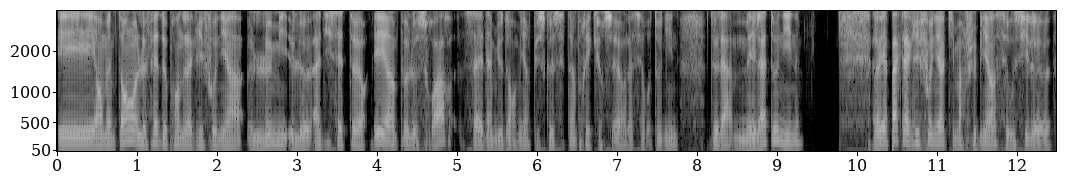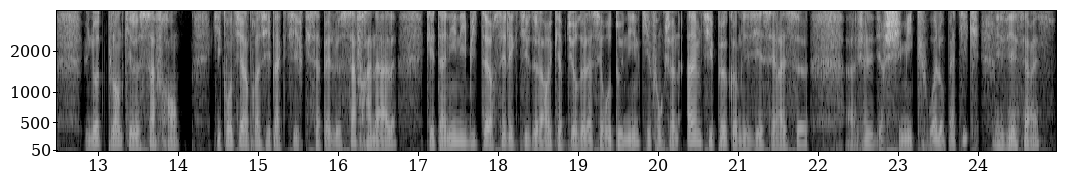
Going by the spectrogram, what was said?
Et en même temps, le fait de prendre de la griffonia le, le, à 17h et un peu le soir, ça aide à mieux dormir puisque c'est un précurseur, la sérotonine, de la mélatonine. Alors il n'y a pas que la griffonia qui marche bien, c'est aussi le, une autre plante qui est le safran, qui contient un principe actif qui s'appelle le safranal, qui est un inhibiteur sélectif de la recapture de la sérotonine, qui fonctionne un petit peu comme les ISRS, euh, euh, j'allais dire chimiques ou allopathiques. Les ISRS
